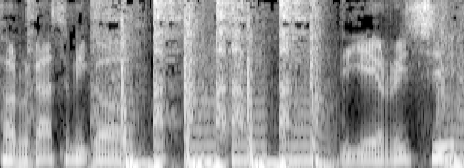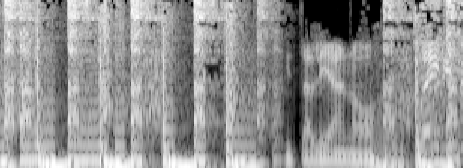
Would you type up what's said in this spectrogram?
Orgásmico. DJ Ricci. Italiano. Ladies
